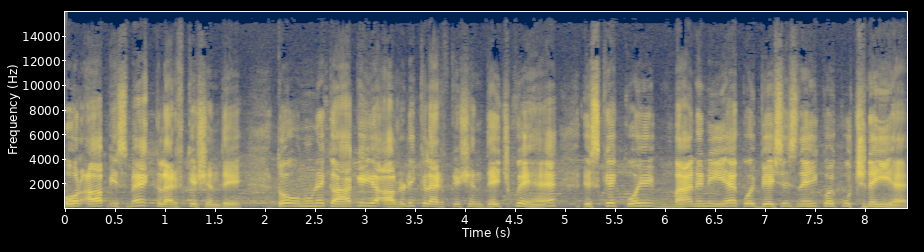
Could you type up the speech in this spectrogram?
और आप इसमें क्लैरिफिकेशन दें। तो उन्होंने कहा कि ये ऑलरेडी क्लैरिफिकेशन दे चुके हैं, इसके कोई मायने नहीं है, कोई बेसिस नहीं, कोई कुछ नहीं है।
